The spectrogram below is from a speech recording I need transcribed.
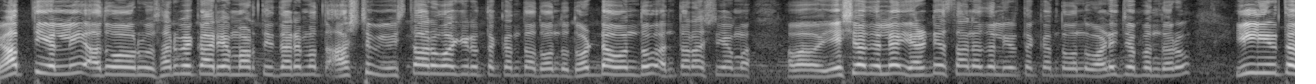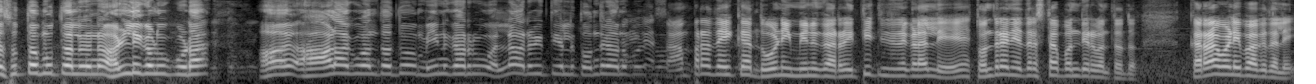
ವ್ಯಾಪ್ತಿಯಲ್ಲಿ ಅದು ಅವರು ಸರ್ವೆ ಕಾರ್ಯ ಮಾಡ್ತಿದ್ದಾರೆ ಮತ್ತು ಅಷ್ಟು ವಿಸ್ತಾರವಾಗಿರತಕ್ಕಂಥದ್ದು ಒಂದು ದೊಡ್ಡ ಒಂದು ಅಂತಾರಾಷ್ಟ್ರೀಯ ಏಷ್ಯಾದಲ್ಲೇ ಎರಡನೇ ಸ್ಥಾನದಲ್ಲಿ ಇರತಕ್ಕಂಥ ಒಂದು ವಾಣಿಜ್ಯ ಬಂದರು. ಇಲ್ಲಿರ್ತ ಸುತ್ತಮುತ್ತಲಿನ ಹಳ್ಳಿಗಳು ಕೂಡ ಹಾಳಾಗುವಂಥದ್ದು ಮೀನುಗಾರರು ಎಲ್ಲ ರೀತಿಯಲ್ಲಿ ತೊಂದರೆ ಅನುಭವಿಸ ಸಾಂಪ್ರದಾಯಿಕ ದೋಣಿ ಮೀನುಗಾರರು ಇತ್ತೀಚಿನ ದಿನಗಳಲ್ಲಿ ತೊಂದರೆಯನ್ನು ಎದುರಿಸ್ತಾ ಬಂದಿರುವಂಥದ್ದು. ಕರಾವಳಿ ಭಾಗದಲ್ಲಿ.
